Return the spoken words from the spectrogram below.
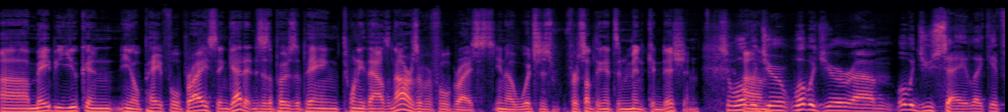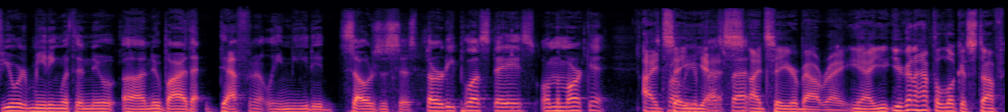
uh, maybe you can, you know, pay full price and get it as opposed to paying twenty thousand dollars over full price, you know, which is for something that's in mint condition. So what would your what would your um, what would you say like if you were meeting with a new uh, new buyer that definitely needed seller's assist thirty plus days on the market? I'd say yes. I'd say you're about right. Yeah, you, you're going to have to look at stuff.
